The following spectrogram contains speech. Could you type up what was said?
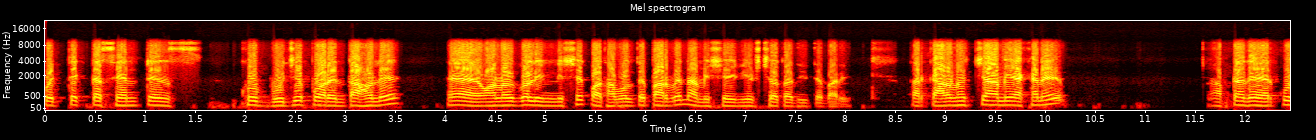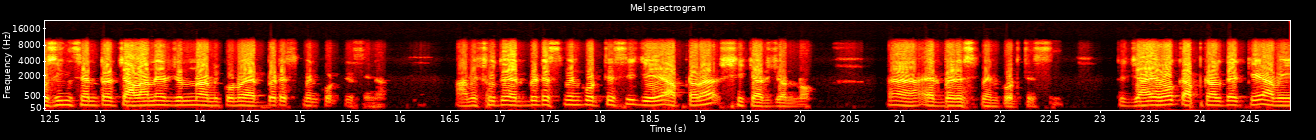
প্রত্যেকটা সেন্টেন্স খুব বুঝে পড়েন, তাহলে হ্যাঁ অনর্গল ইংলিশে কথা বলতে পারবেন, আমি সেই নিশ্চয়তা দিতে পারি। তার কারণ হচ্ছে আমি এখানে আপনাদের কোচিং সেন্টার চালানোর জন্য আমি কোনো অ্যাডভার্টাইজমেন্ট করতেছি না। আমি শুধু অ্যাডভার্টাইজমেন্ট করতেছি যে আপনারা শিকার জন্য। হ্যাঁ অ্যাডভার্টাইজমেন্ট করতেছি। তো যাই হোক, আপনাদেরকে আমি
